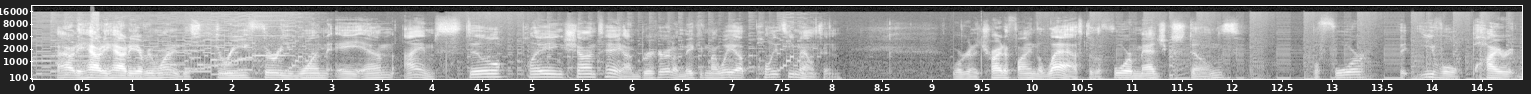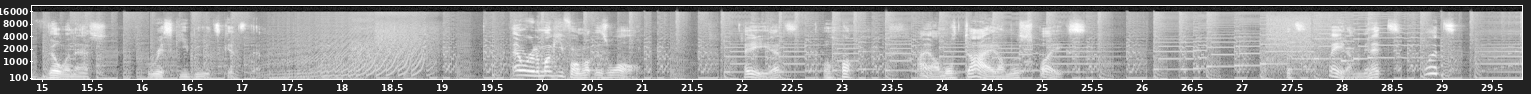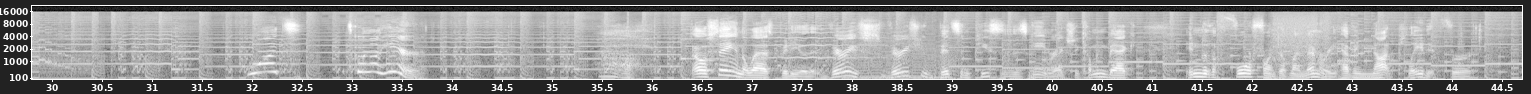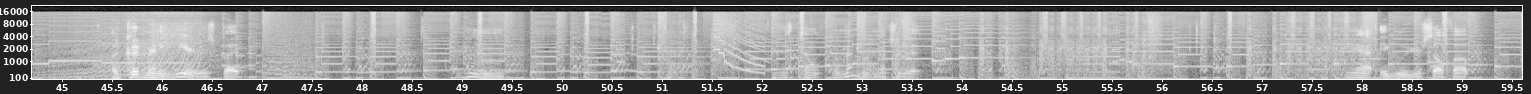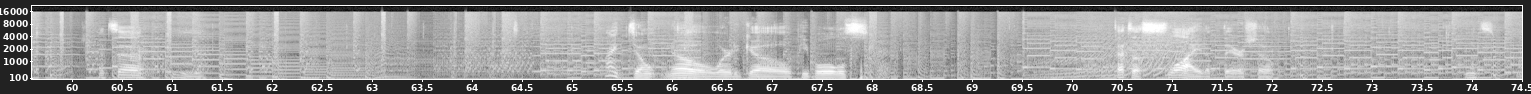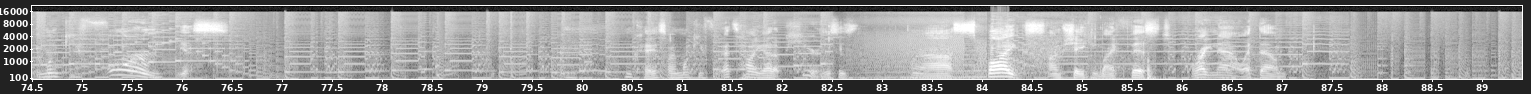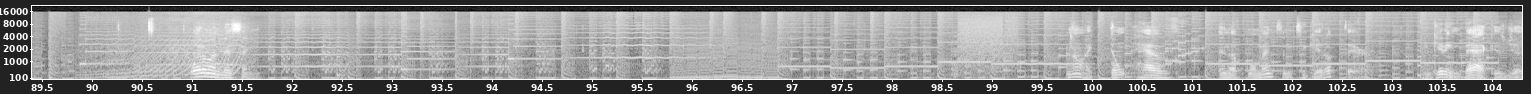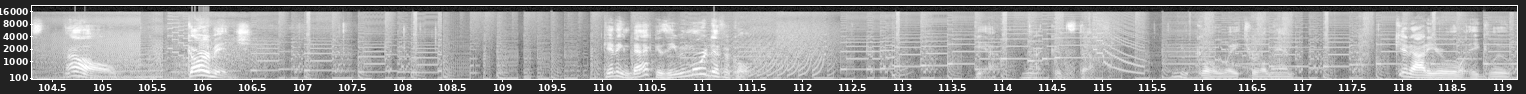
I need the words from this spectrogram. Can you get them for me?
Howdy, howdy, howdy, everyone. It is 3.31 a.m. I am still playing Shantae. I'm Brickroad. I'm making my way up Pointy Mountain. We're going to try to find the last of the four magic stones before the evil pirate villainess Risky Boots gets them. And we're going to monkey form up this wall. Hey, that's... Oh, I almost died on those spikes. Let's... Wait a minute. What? What? What's going on here? I was saying in the last video that very, very few bits and pieces of this game are actually coming back into the forefront of my memory, having not played it for a good many years, but... Hmm... I just don't remember much of it. Yeah, igloo yourself up. That's, uh, hmm... I don't know where to go, peoples. That's a slide up there, so... Let's monkey form! Yes! Okay, so I monkey. That's how I got up here. This is... Ah, spikes! I'm shaking my fist right now at them. What am I missing? No, I don't have enough momentum to get up there. And getting back is just... Oh! Garbage! Getting back is even more difficult. Yeah, not good stuff. You go away, Turtle Man. Get out of your little igloo.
